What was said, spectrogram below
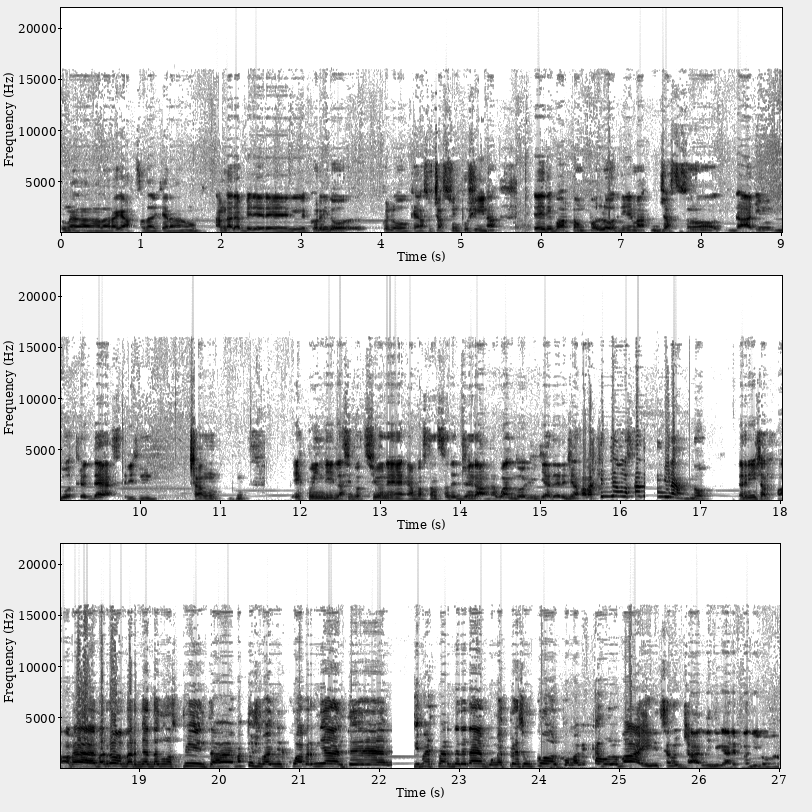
una, la ragazza da, che erano andate a vedere il corridoio, quello che era successo in cucina, e riporta un po' l'ordine, ma già si sono dati due o tre destri, c'è un, e quindi la situazione è abbastanza degenerata. Quando gli chiede Regina, fa, ma che diavolo state combinando? Richard fa, beh, ma Robert mi ha dato una spinta, eh, ma tu ci vai qua per niente, ti fai perdere tempo, mi hai preso un colpo, ma che cavolo fai? Iniziano già a litigare fra di loro.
